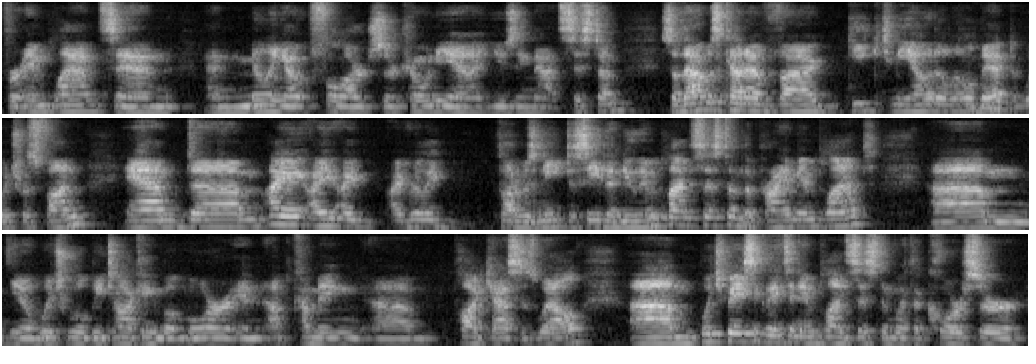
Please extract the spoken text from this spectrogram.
for implants, and, and milling out full arch zirconia using that system. So that was kind of uh, geeked me out a little mm-hmm. bit, which was fun. And um, I, I, I really thought it was neat to see the new implant system, the Prime implant um, you know, which we'll be talking about more in upcoming um, podcasts as well. Um, which basically it's an implant system with a coarser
